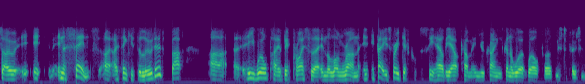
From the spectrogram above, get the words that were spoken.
So, it, it, in a sense, I, I think he's deluded, but uh, he will pay a big price for that in the long run. In, in, fact, it's very difficult to see how the outcome in Ukraine is going to work well for Mr. Putin.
